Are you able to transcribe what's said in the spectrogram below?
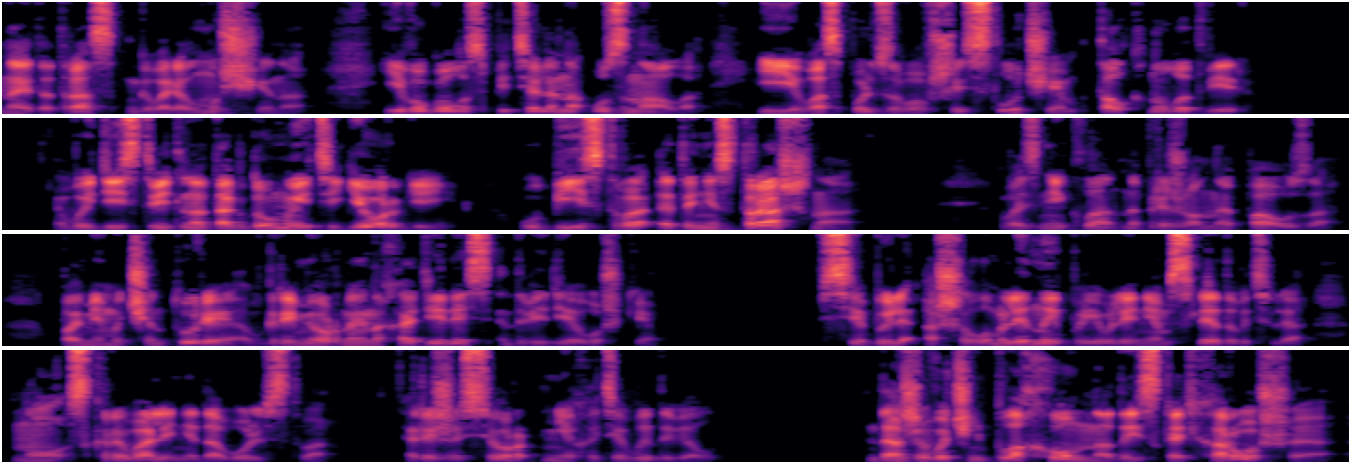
На этот раз говорил мужчина. Его голос Петелина узнала и, воспользовавшись случаем, толкнула дверь. «Вы действительно так думаете, Георгий? Убийство – это не страшно?» Возникла напряженная пауза. Помимо Чентурия, в гримерной находились две девушки. Все были ошеломлены появлением следователя, но скрывали недовольство. Режиссер нехотя выдавил. «Даже в очень плохом надо искать хорошее»,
